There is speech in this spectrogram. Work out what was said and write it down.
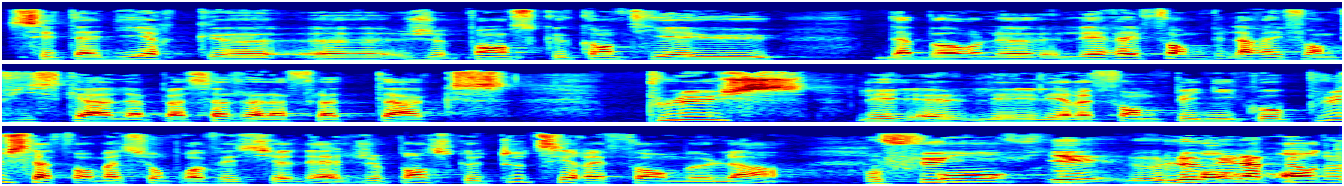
c'est-à-dire que je pense que quand il y a eu d'abord les réformes, la réforme fiscale, le passage à la flat tax, plus les, réformes pénicaux, plus la formation professionnelle, je pense que toutes ces réformes-là ont fluidifié, levé la peur de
